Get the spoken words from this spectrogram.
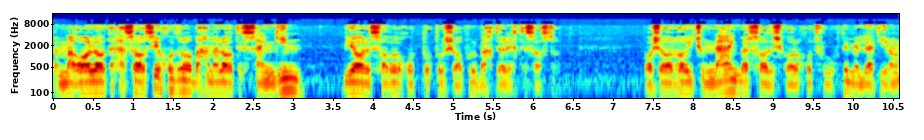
و مقالات اساسی خود را به حملات سنگین بیار سابق خود دکتر شاپور بختیار اختصاص داد. با شعارهایی چون ننگ بر سازشکار خود فروخته ملت ایران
